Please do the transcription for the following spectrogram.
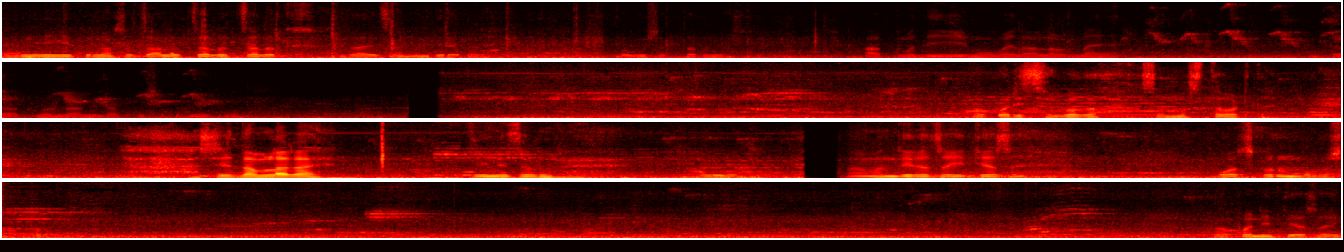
आणि इथून असं चालत चालत चालत जायचं मंदिराकडे. बघू शकता तुम्ही. आतमध्ये मोबाईल अलाउड नाही आहे. तर आतमधला आम्ही दाखवू शकत नाही तुम्हाला. हा परिसर बघा असं मस्त वाटतं अशी दमला काय? जिने चढून. हा मंदिराचा इतिहास आहे. वॉच करून बघू शकतो. हा पण इतिहास आहे.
